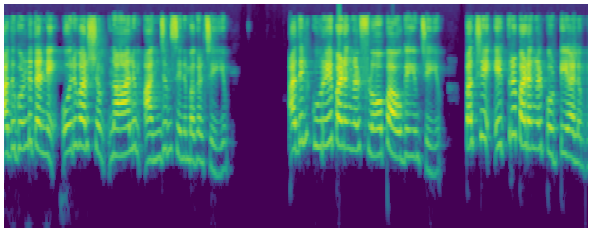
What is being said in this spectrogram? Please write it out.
അതുകൊണ്ട് തന്നെ ഒരു വർഷം നാലും അഞ്ചും സിനിമകൾ ചെയ്യും. അതിൽ കുറേ പടങ്ങൾ ഫ്ലോപ്പ് ആവുകയും ചെയ്യും. പക്ഷേ എത്ര പടങ്ങൾ പൊട്ടിയാലും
